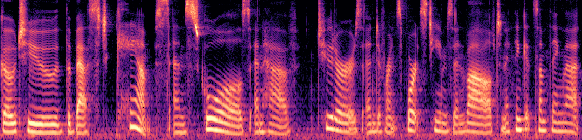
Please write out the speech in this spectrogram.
go to the best camps and schools and have tutors and different sports teams involved. And I think it's something that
